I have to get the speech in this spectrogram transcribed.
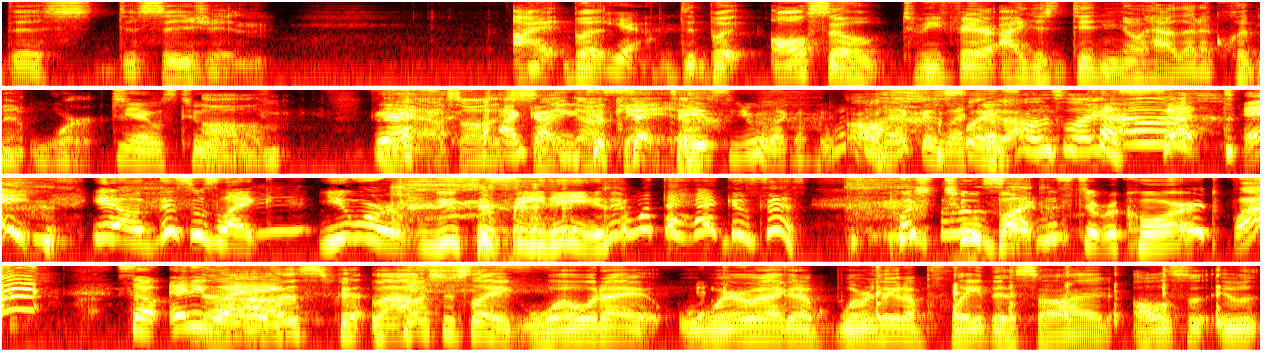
this decision. I but Yeah. d- but also to be fair, I just didn't know how that equipment worked. Yeah, it was too old. Yeah, so I it's got like, you cassette okay. tapes. And you were like, okay, what the Oh, heck is that? like- I was like, ah. cassette tape. You know, this was like you were used to CDs. What the heck is this? Push two was like- buttons to record. What? So anyway, I was I was just like, what would I? Where would I gonna? Where was I gonna play this on? Also, it was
